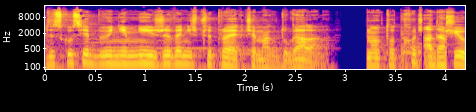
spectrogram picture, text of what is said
Dyskusje były nie mniej żywe niż przy projekcie McDougalla. No to choć Adam Sił.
